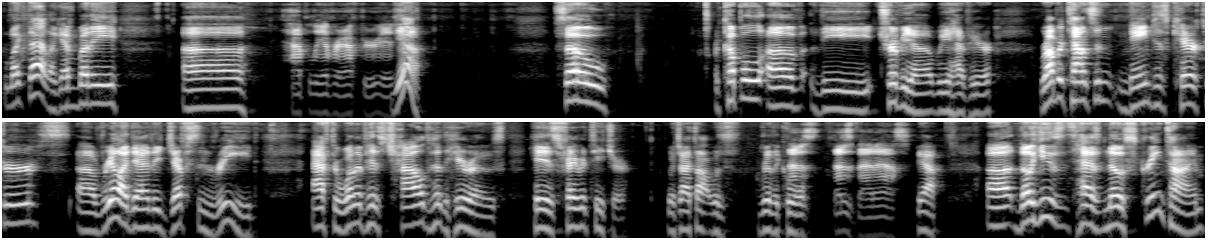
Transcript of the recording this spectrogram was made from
like that. Like everybody, uh, Happily ever after. Yeah. So a couple of the trivia we have here. Robert Townsend named his character's uh, real identity Jefferson Reed after one of his childhood heroes, his favorite teacher, which I thought was really cool. That is, that is badass. Yeah. Uh, though he has no screen time,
